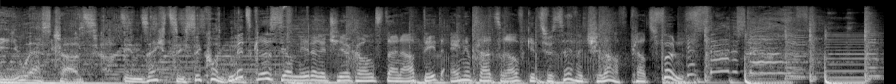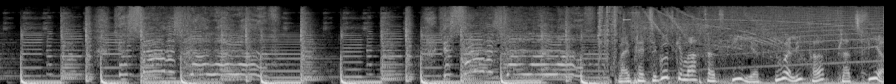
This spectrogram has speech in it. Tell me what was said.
Die US-Charts in 60 Sekunden. Mit Christian Mederich hier kommt dein Update. Einen Platz rauf geht's für Savage Love, Platz 5. Zwei Plätze gut gemacht hat die jetzt Dua Lipa, Platz 4.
